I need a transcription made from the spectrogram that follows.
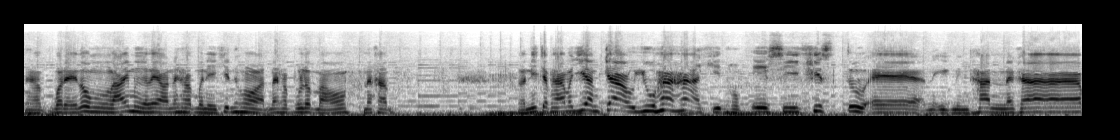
นะครับวันใดลงร้ายมือแล้วนะครับวันนี้คิดฮอดนะครับผู้รับเหมานะครับ ตอนนี้จะพามาเยี่ยมเจ้า U55 ขีด6 AC คิสตูแอร์ในอีกหนึ่งท่านนะครับ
